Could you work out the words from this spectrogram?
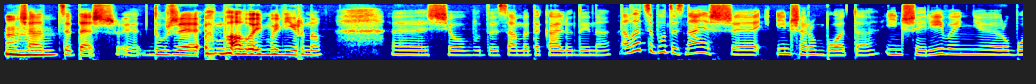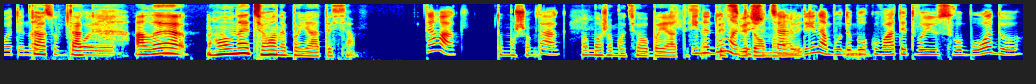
Хоча uh це теж е, дуже мало ймовірно, е, що буде саме така людина. Але це буде, знаєш, е, інша робота, інший рівень роботи над так, собою. Так. Але головне цього не боятися. Так. Тому що так. ми можемо цього боятися. І не думати, що ця навіть. людина буде блокувати твою свободу.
